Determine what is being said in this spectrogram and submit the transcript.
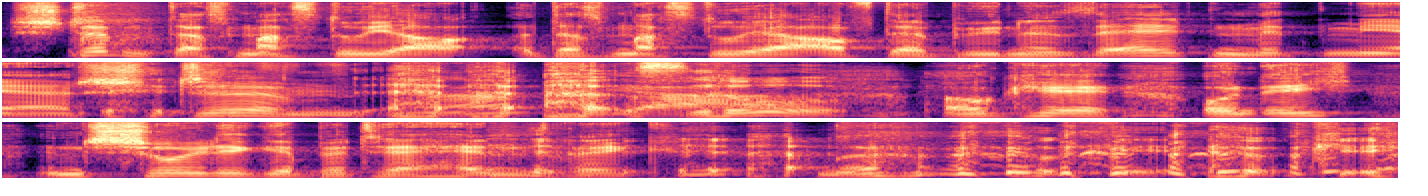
Stimmt, das machst du ja, das machst du ja auf der Bühne selten mit mir. Stimmt. ne? Ach so. Okay. Und ich, entschuldige bitte Hendrik. ne? Okay, okay.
